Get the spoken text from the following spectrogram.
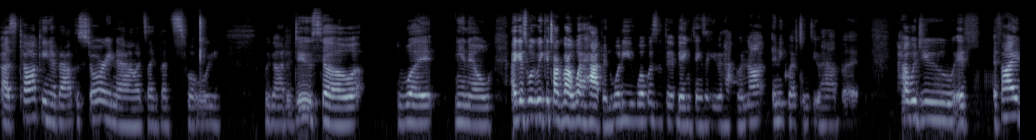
us talking about the story now. It's like that's what we we got to do. So, what you know, I guess what we could talk about what happened. What do you? What was the big things that you would have? Not any questions you have, but how would you if if I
